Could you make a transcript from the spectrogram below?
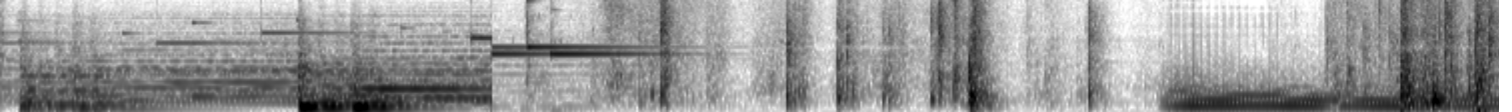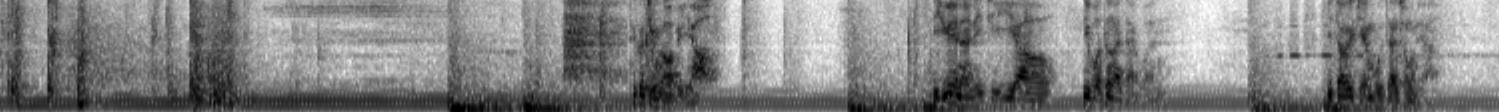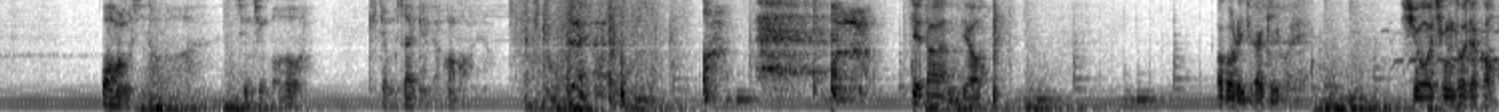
越南离职以后，你无返来台湾，你走去柬埔寨创啥？我可能是头路啊，心情不好，去柬埔寨行行看看尔。这个答案唔对，我给你一个机会，想清楚再讲。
